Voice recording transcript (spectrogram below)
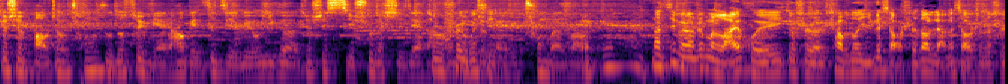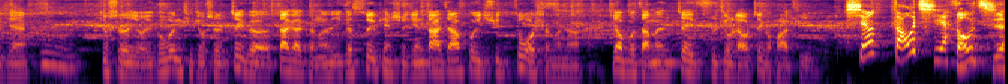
就是保证充足的睡眠，然后给自己留一个就是洗漱的时间，就是睡不醒出门了。那基本上这么来回就是差不多一个小时到两个小时的时间。嗯，就是有一个问题，就是这个大概可能一个碎片时间，大家会去做什么呢？要不咱们这次就聊这个话题，行，早起。走起。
